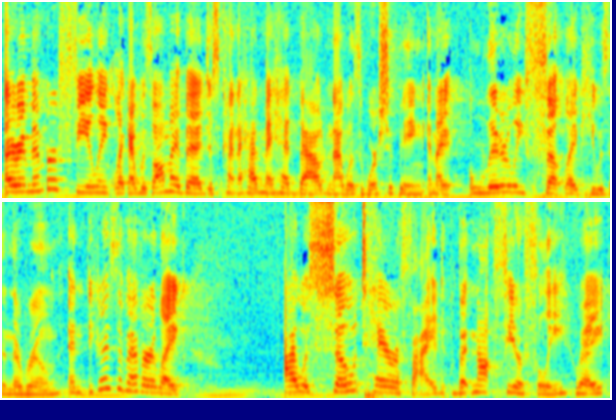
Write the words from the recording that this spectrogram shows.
i remember feeling like i was on my bed just kind of had my head bowed and i was worshiping and i literally felt like he was in the room and you guys have ever like I was so terrified, but not fearfully, right?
